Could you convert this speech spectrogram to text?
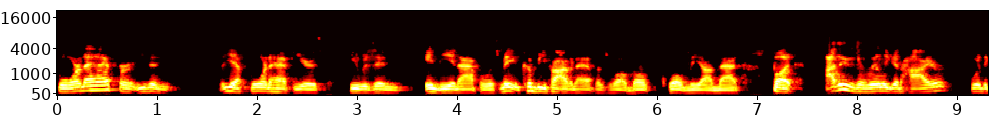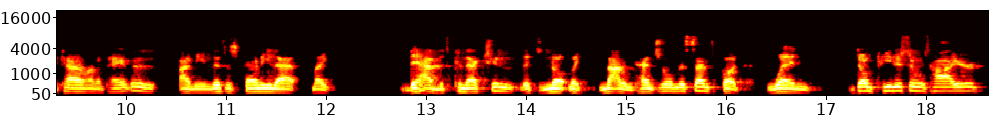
four and a half or even yeah four and a half years he was in Indianapolis. Maybe it could be five and a half as well. Don't quote me on that. But I think it's a really good hire for the Carolina Panthers. I mean, this is funny that like they have this connection. It's not like not intentional in this sense, but when Doug Pederson was hired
